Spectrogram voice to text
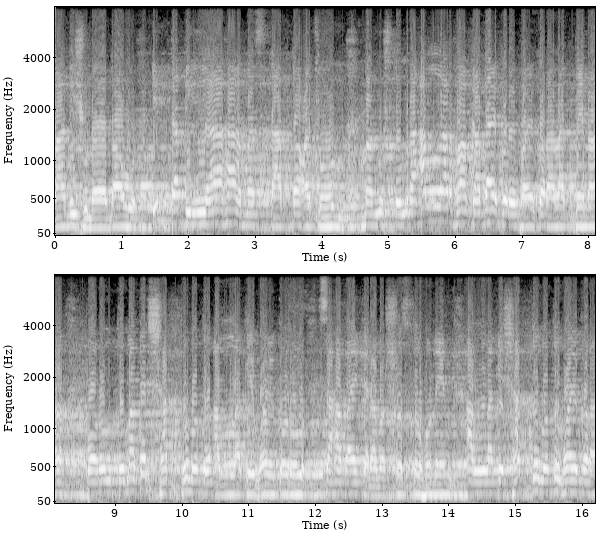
বাণী শুনায় দাও। ইত্তাকিল্লাহা মাস্তাতাতুম। মানুষ তোমরা আল্লাহর হক আদায় করে ভয় করা লাগবে না, বরং তোমাদের সাধ্য মতো আল্লাহকে ভয় করো। সাহাবায়ে কেরাম আশ্বস্ত হলেন, আল্লাহকে সাধ্য মতো ভয় করা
